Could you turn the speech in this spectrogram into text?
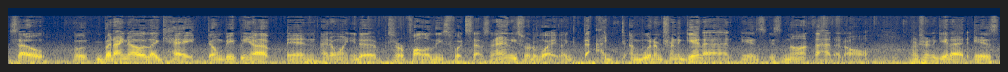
So, but I know, like, hey, don't beat me up, and I don't want you to sort of follow these footsteps in any sort of way. Like, I, I'm, what I'm trying to get at is is not that at all. What I'm trying to get at is.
